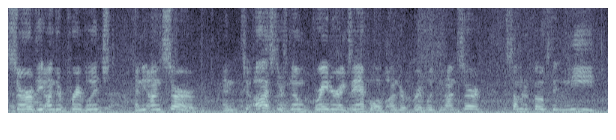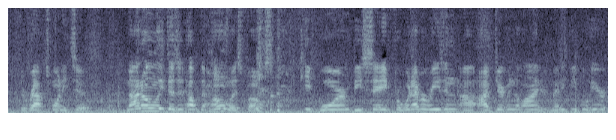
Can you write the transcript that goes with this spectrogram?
serve the underprivileged and the unserved. And to us, there's no greater example of underprivileged and unserved than some of the folks that need the Route 22. Not only does it help the homeless folks, keep warm, be safe. For whatever reason, uh, I've driven the line. There's many people here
